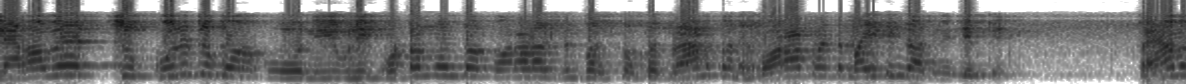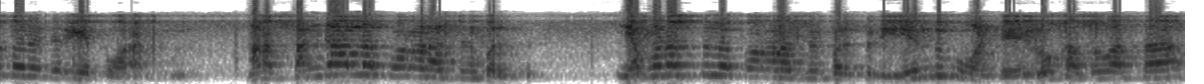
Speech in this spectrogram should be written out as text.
నెరవేర్చుకొనుట కొరకు నీవు నీ కుటుంబంతో పోరాడాల్సిన పరిస్థితి వస్తే ప్రేమతోనే పోరాటం అంటే ఫైటింగ్ కాదు నేను చెప్పేది. ప్రేమతోనే జరిగే పోరాటం. మన సంఘాల్లో పోరాడాల్సిన పరిస్థితి యవనస్తుల్లో పోరాడాల్సిన పరిస్థితి ఎందుకు అంటే లోక సువార్త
